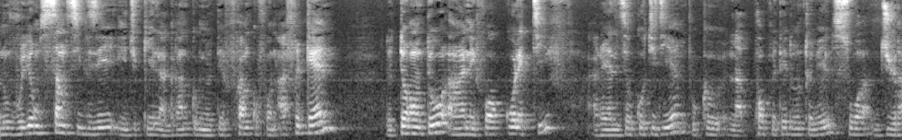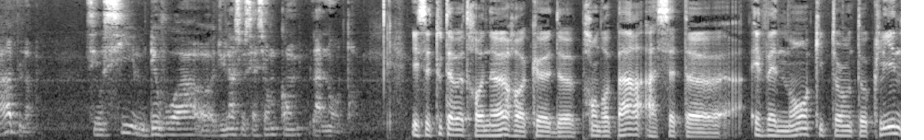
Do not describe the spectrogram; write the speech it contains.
nous voulions sensibiliser et éduquer la grande communauté francophone africaine de Toronto à un effort collectif réaliser au quotidien pour que la propriété de notre ville soit durable. C'est aussi le devoir euh, d'une association comme la nôtre. Et c'est tout à votre honneur euh, que de prendre part à cet euh, événement Keep Toronto Clean.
